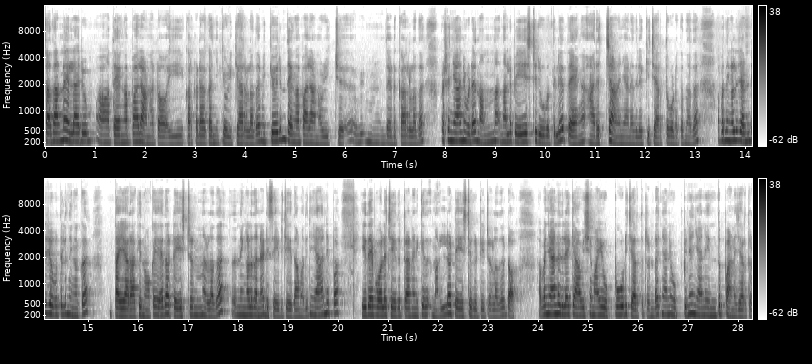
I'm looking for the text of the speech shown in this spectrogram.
സാധാരണ എല്ലാവരും തേങ്ങാപ്പാലാണ് കേട്ടോ ഈ കർക്കിടക കഞ്ഞിക്ക് ഒഴിക്കാറുള്ളത്. മിക്കവരും തേങ്ങാപ്പാലാണ് ഒഴിച്ച് ഇതെടുക്കാറുള്ളത് പക്ഷെ ഞാനിവിടെ നന്ന നല്ല പേസ്റ്റ് രൂപത്തിൽ തേങ്ങ അരച്ചാണ് ഞാനിതിലേക്ക് ചേർത്ത് കൊടുക്കുന്നത്. അപ്പോൾ നിങ്ങൾ രണ്ട് രൂപത്തിൽ നിങ്ങൾക്ക് തയ്യാറാക്കി നോക്കുക ഏതാ ടേസ്റ്റ് എന്നുള്ളത് നിങ്ങൾ തന്നെ ഡിസൈഡ് ചെയ്താൽ മതി. ഞാനിപ്പോൾ ഇതേപോലെ ചെയ്തിട്ടാണ് എനിക്ക് നല്ല ടേസ്റ്റ് കിട്ടിയിട്ടുള്ളത് കേട്ടോ. അപ്പോൾ ഞാനിതിലേക്ക് ആവശ്യമായ ഉപ്പ് കൂടി ചേർത്തിട്ടുണ്ട്. ഞാൻ ഉപ്പിന് ഞാൻ ഇന്തുപ്പാണ് ചേർത്ത്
